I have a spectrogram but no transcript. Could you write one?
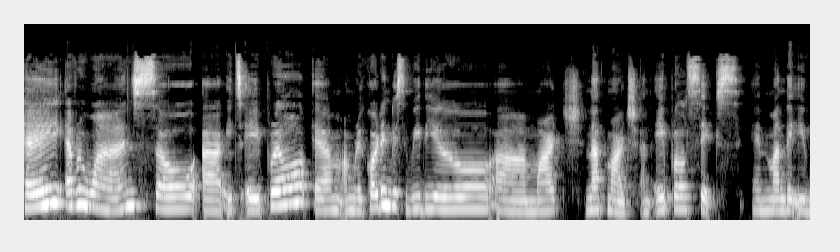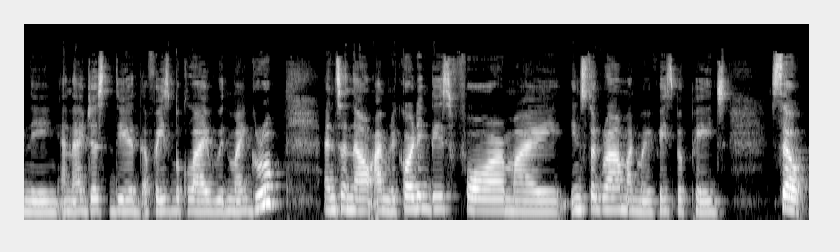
Hey everyone, so uh, it's April. Um, I'm recording this video uh, March, not March, on April 6th in Monday evening and I just did a Facebook live with my group and so now I'm recording this for my Instagram and my Facebook page. So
